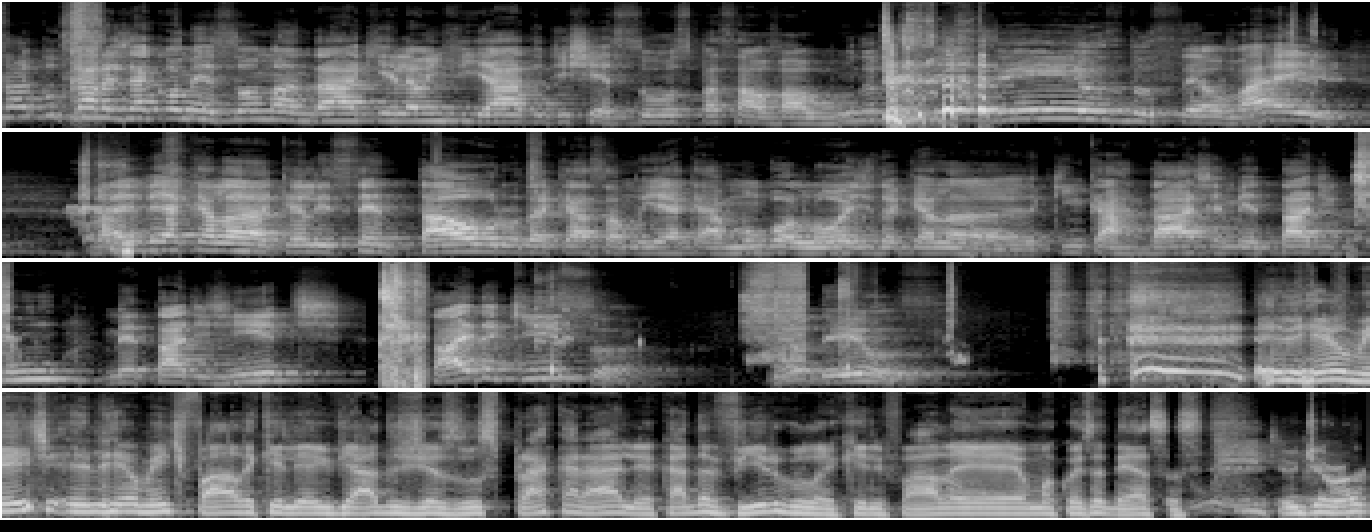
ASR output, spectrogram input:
Na hora que o cara já começou a mandar que ele é o enviado de Jesus para salvar o mundo, eu falei, meu Deus do céu, vai, vai ver aquela, aquele centauro daquela mulher, que é a mongoloide daquela Kim Kardashian, metade cu, metade gente. Sai daqui, isso. Meu Deus. Ele realmente, ele realmente fala que ele é enviado de Jesus pra caralho. Cada vírgula que ele fala é uma coisa dessas. o Joe Rogan,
